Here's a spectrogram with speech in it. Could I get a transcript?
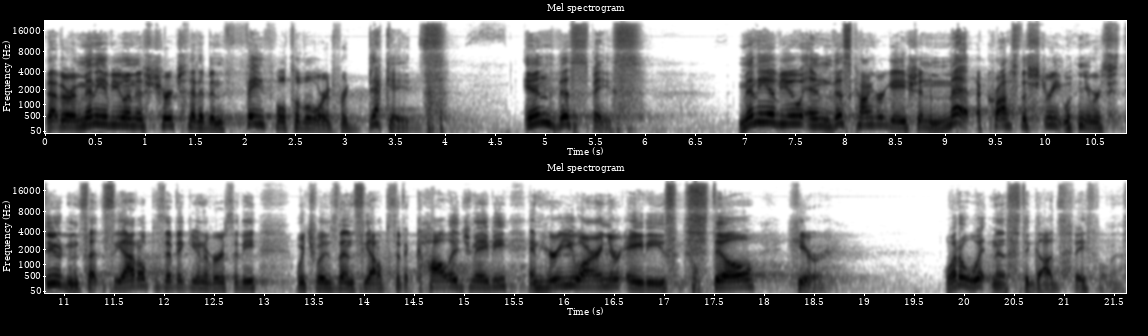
That there are many of you in this church that have been faithful to the Lord for decades in this space Many of you in this congregation met across the street when you were students at Seattle Pacific University, which was then Seattle Pacific College, maybe, and here you are in your 80s, still here. What a witness to God's faithfulness.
